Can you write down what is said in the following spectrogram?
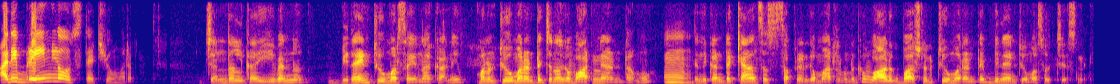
అది బ్రెయిన్లో వస్తే ట్యూమర్. జనరల్గా ఈవెన్ బినైన్ ట్యూమర్స్ అయినా కానీ మనం ట్యూమర్ అంటే జనరల్గా వాటినే అంటాము. ఎందుకంటే క్యాన్సర్స్ సపరేట్గా మాట్లాడుకుంటే వాడుక భాషలో ట్యూమర్ అంటే బినైన్ ట్యూమర్స్ వచ్చేసినాయి.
